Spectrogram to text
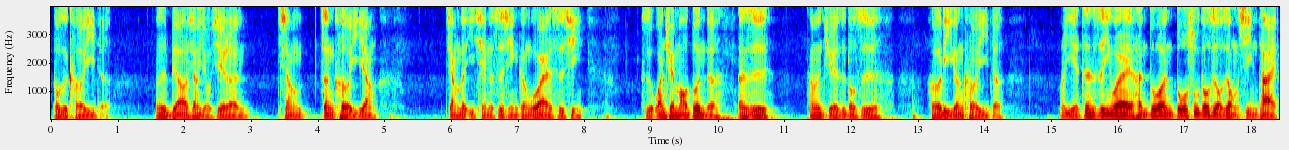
都是可以的。但是不要像有些人，像政客一样，讲的以前的事情跟未来的事情是完全矛盾的。但是他们觉得这都是合理跟可以的。那也正是因为很多人多数都是有这种心态，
